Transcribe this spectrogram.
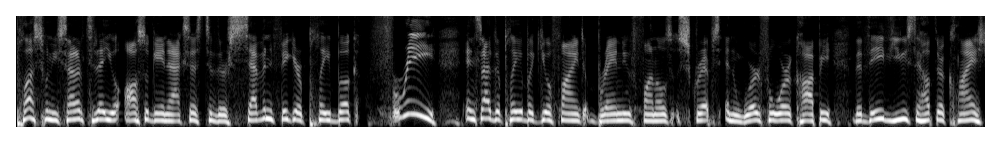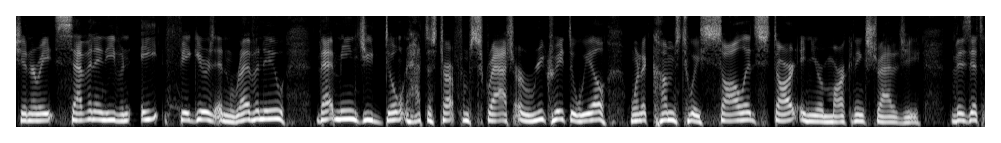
Plus, when you sign up today, you'll also gain access to their seven figure playbook free. Inside their playbook, you'll find brand new funnels, scripts, and word for word copy that they've used to help their clients generate seven and even eight figures in revenue. That means you don't have to start from scratch or recreate the wheel when it comes to a solid start in your marketing strategy. Visit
